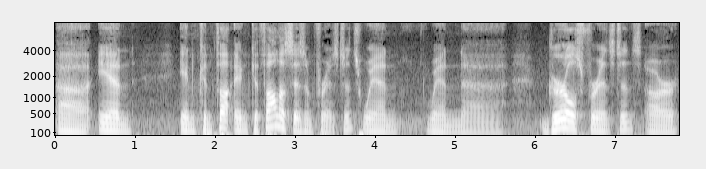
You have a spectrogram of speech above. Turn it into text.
Uh, in in, in Catholicism, for instance, when when uh, girls, for instance, are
